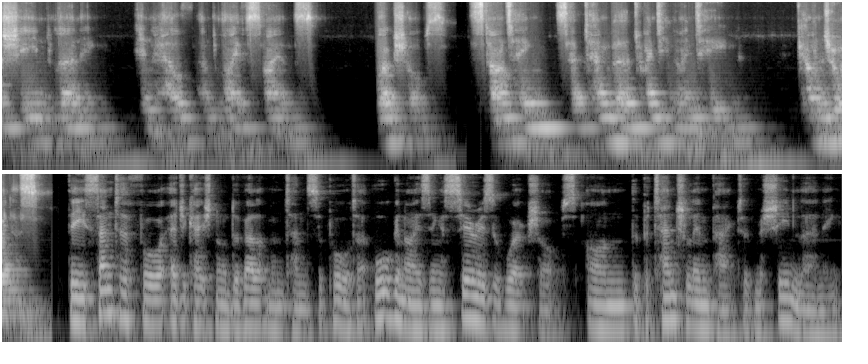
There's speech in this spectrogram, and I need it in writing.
Machine Learning in Health and Life Science workshops starting September 2019. Come join us. The Centre for Educational Development and Support are organising a series of workshops on the potential impact of machine learning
